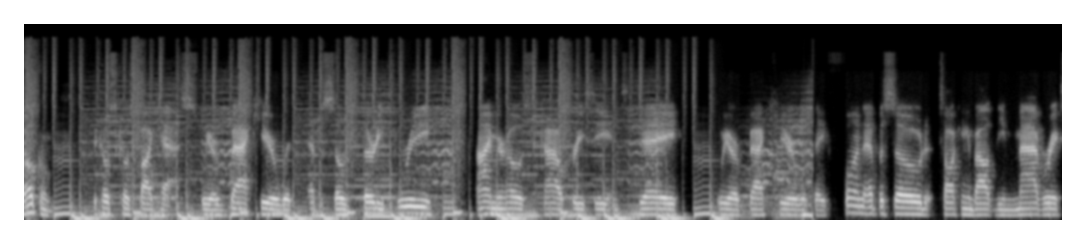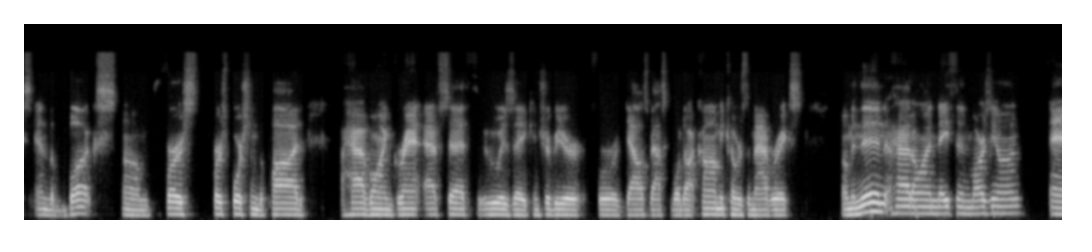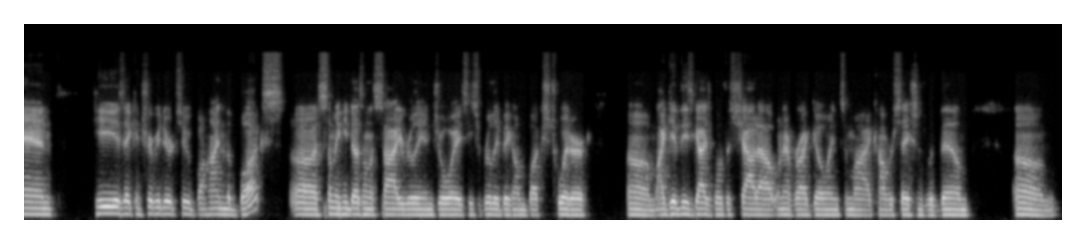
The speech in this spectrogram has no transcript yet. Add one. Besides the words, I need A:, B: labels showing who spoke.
A: Welcome to Coast to Coast Podcast. We are back here with episode 33. I'm your host, Kyle Creasy, and today we are back here with a fun episode talking about the Mavericks and the Bucks. Um, first, first portion of the pod, I have on Grant Afseth, who is a contributor for DallasBasketball.com. He covers the Mavericks. Um, and then had on Nathan Marzion, and he is a contributor to Behind the Bucks, uh, something he does on the side. He really enjoys. He's really big on Bucks Twitter. Um, I give these guys both a shout out whenever I go into my conversations with them. Um,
